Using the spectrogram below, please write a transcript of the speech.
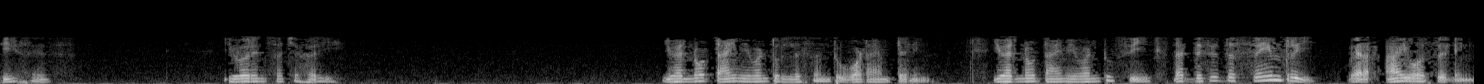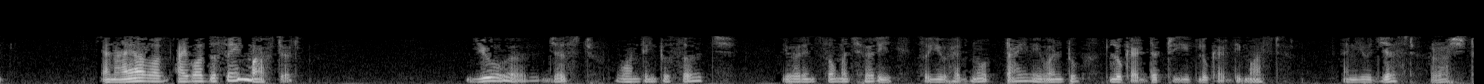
He says, You were in such a hurry. You had no time even to listen to what I am telling. You had no time even to see that this is the same tree where I was sitting and I was, I was the same master. You were just wanting to search. You were in so much hurry, so you had no time even to look at the tree, look at the master, and you just rushed.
